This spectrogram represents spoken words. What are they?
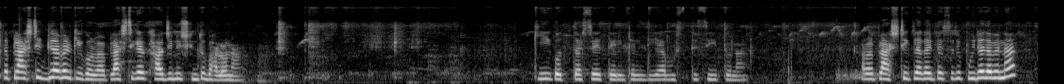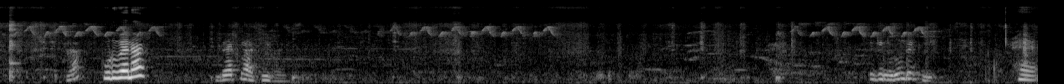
তা প্লাস্টিক দিয়ে আবার কি করবা? প্লাস্টিকের খাওয়া জিনিস কিন্তু ভালো না। কি করতেছে তেল টেল দিয়া বুঝতেছি তো না। আবার প্লাস্টিক লাগাইতেছে যে পুইটা যাবে না? পুড়বে না? দেখ না কী হয়। তুই কি নতুন দেখলি? হ্যাঁ।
